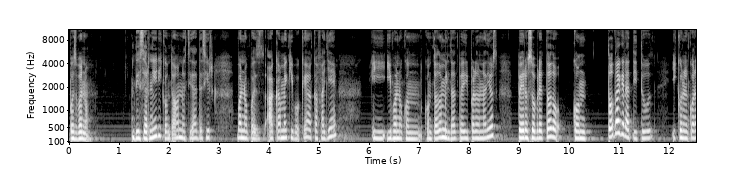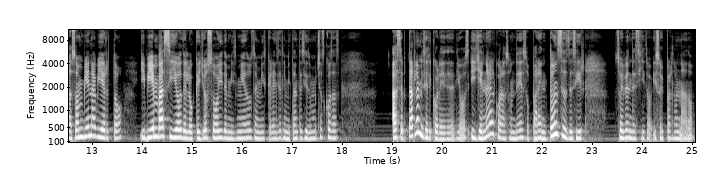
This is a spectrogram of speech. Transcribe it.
pues bueno, discernir y con toda honestidad decir, bueno, pues acá me equivoqué, acá fallé y, bueno, con, con toda humildad pedir perdón a Dios, pero sobre todo con toda gratitud y con el corazón bien abierto y bien vacío de lo que yo soy, de mis miedos, de mis creencias limitantes y de muchas cosas, aceptar la misericordia de Dios y llenar el corazón de eso, para entonces decir, soy bendecido y soy perdonado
